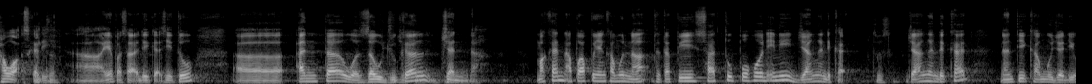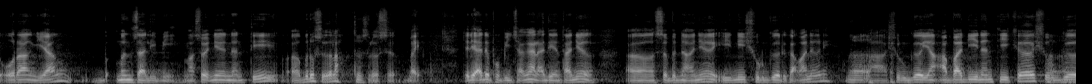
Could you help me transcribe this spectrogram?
Hawa sekali. Ha ya pasal ada kat situ uh, anta wa zaujukal jannah. Makan apa-apa yang kamu nak tetapi satu pohon ini jangan dekat. Betul. Jangan dekat nanti kamu jadi orang yang menzalimi. Maksudnya nanti uh, berdosa lah. Berdosa. Baik. Jadi ada perbincangan ada yang tanya uh, sebenarnya ini syurga dekat mana ni? Uh, syurga yang abadi nanti ke syurga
